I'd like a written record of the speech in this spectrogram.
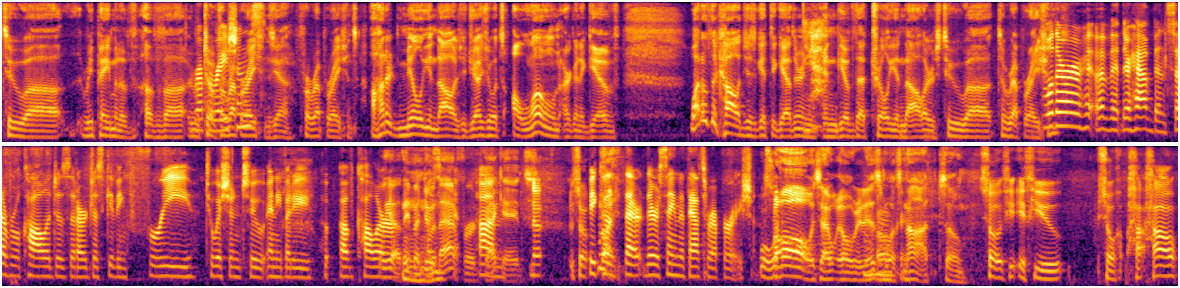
to uh, repayment of, of uh, to- Reparations? for reparations. Yeah, for reparations. A hundred million dollars the Jesuits alone are going to give. Why don't the colleges get together and, and give that trillion dollars to uh, to reparations? Well, there are have- there have been several colleges that are just giving free tuition to anybody of color. Well, yeah, they've been doing Mm-hmm. that for Um, decades. No, so because Right. they're they're saying that that's reparations. Well, oh, is that oh it is? Well, it's not. So So if you if you so h- how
